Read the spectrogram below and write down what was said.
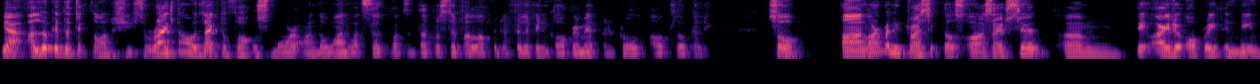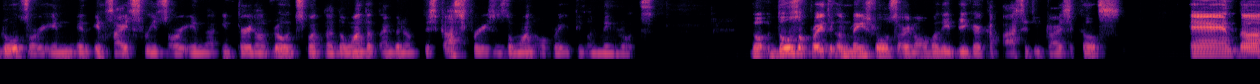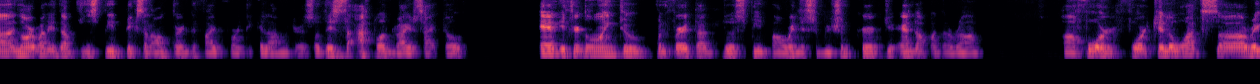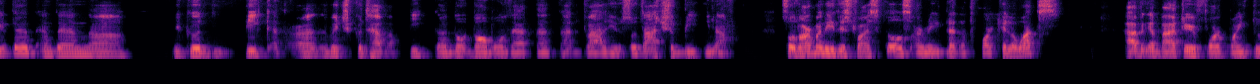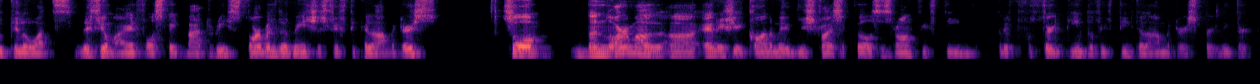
yeah, I'll look at the technology. So right now, I'd like to focus more on the one what's the, that was developed in the Philippine government and rolled out locally. So uh, normally tricycles, uh, as I've said, um, they either operate in main roads or in, in, in side streets or in uh, internal roads. But uh, the one that I'm going to discuss first is the one operating on main roads. The, those operating on main roads are normally bigger capacity tricycles and uh, normally the, the, speed peaks around 35, 40 kilometers. So this is the actual drive cycle. And if you're going to convert that to the speed power distribution curve, you end up at around uh, four, four kilowatts uh, rated. And then uh, you could peak at, uh, which could have a peak uh, double that, that, that value. So that should be enough. So normally these tricycles are rated at four kilowatts having a battery of 4.2 kilowatts lithium iron phosphate batteries. Normally the range is 50 kilometers. So the normal uh, energy economy of these tricycles is around 15, 13 to 15 kilometers per liter.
